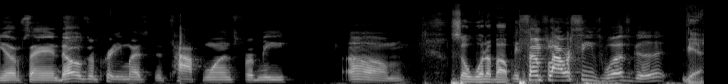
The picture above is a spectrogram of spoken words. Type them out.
You know what I'm saying? Those are pretty much the top ones for me. Um, So what about? Sunflower Seeds was good. Yeah.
